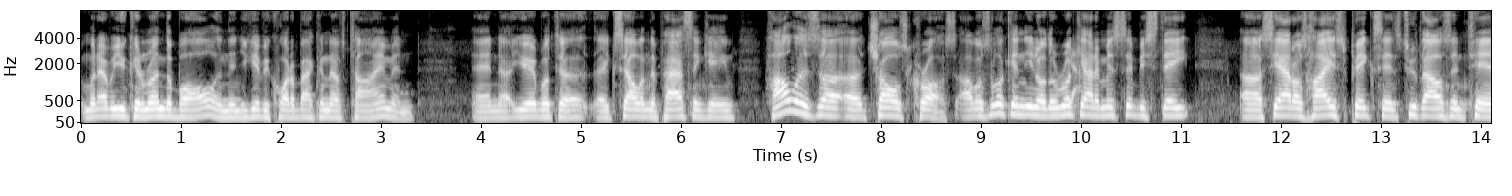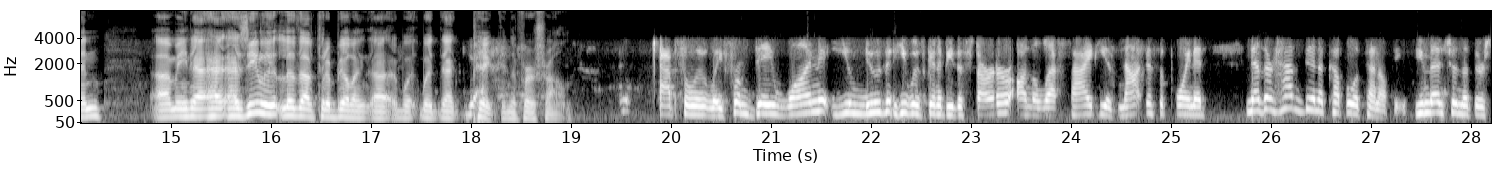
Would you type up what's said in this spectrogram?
whenever you can run the ball and then you give your quarterback enough time and and you're able to excel in the passing game. How is Charles Cross? I was looking, you know, the rookie yeah. out of Mississippi State, Seattle's highest pick since 2010. I mean, has he lived up to the billing with, with, that yes. pick in the first round? Absolutely. From day one, you knew that he was going to be the starter on the left side. He has not disappointed. Now, there have been a couple of penalties. You mentioned that there's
